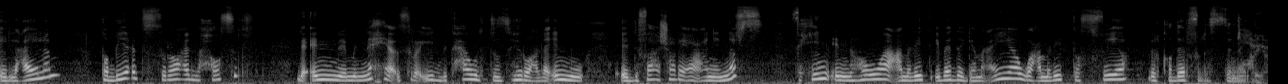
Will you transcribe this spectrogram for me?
العالم طبيعة الصراع اللي حاصل لأن من ناحية إسرائيل بتحاول تظهره على إنه دفاع شرعي عن النفس في حين إن هو عملية إبادة جماعية وعملية تصفية للقضية الفلسطينية. صحيح.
